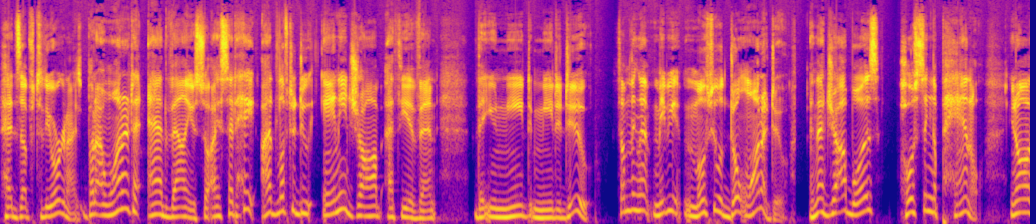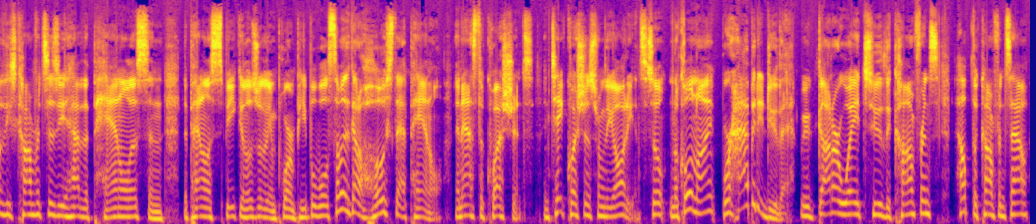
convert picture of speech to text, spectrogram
heads up to the organizer. But I wanted to add value. So I said, hey, I'd love to do any job at the event that you need me to do. Something that maybe most people don't want to do. And that job was hosting a panel. You know, all of these conferences, you have the panelists and the panelists speak, and those are the important people. Well, somebody's got to host that panel and ask the questions and take questions from the audience. So, Nicole and I, we're happy to do that. We got our way to the conference, helped the conference out.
